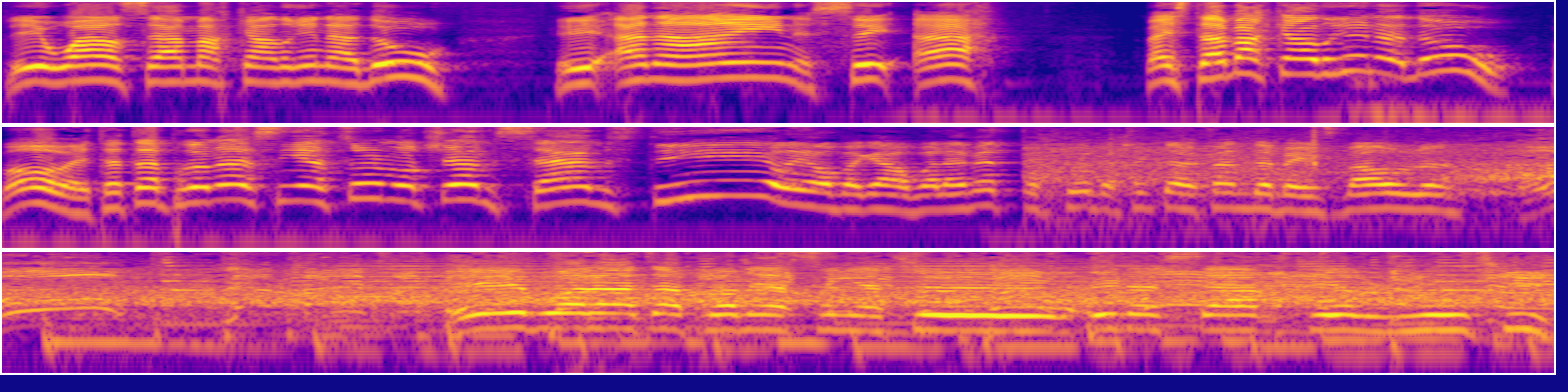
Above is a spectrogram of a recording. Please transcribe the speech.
Les Wilds, c'est à Marc-André Nadeau. Et Anaheim, c'est à... Ben, c'est à Marc-André Nadeau! Bon, ben, t'as ta première signature, mon chum, Sam Steele! Et on va, on va la mettre pour toi, parce que t'es un fan de baseball, là. Et voilà ta première signature, une Sam Steele Rookie.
